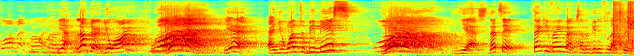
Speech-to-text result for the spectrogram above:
Woman. Yeah, louder. You are? Woman. Yeah. And you want to be Miss World. Yes, that's it. Thank you very much. Have a beautiful afternoon.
